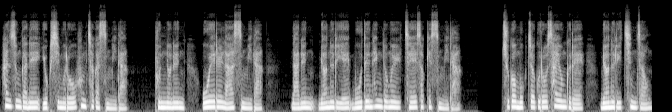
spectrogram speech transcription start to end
한순간에 욕심으로 훔쳐갔습니다. 분노는 오해를 낳았습니다. 나는 며느리의 모든 행동을 재해석했습니다. 주거 목적으로 사용글에 며느리 친정.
